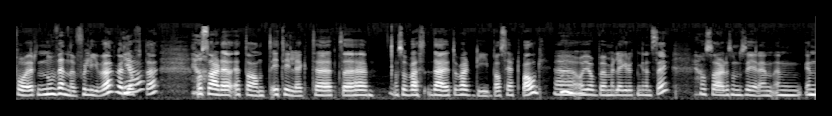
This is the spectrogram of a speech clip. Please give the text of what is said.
får noen venner for livet veldig ja. ofte. Og så er det et annet i tillegg til et eh, altså Det er jo et verdibasert valg eh, mm. å jobbe med Leger uten grenser. Og så er det, som du sier, en, en, en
